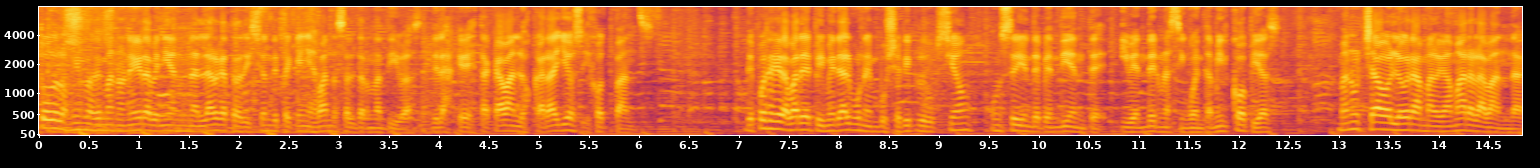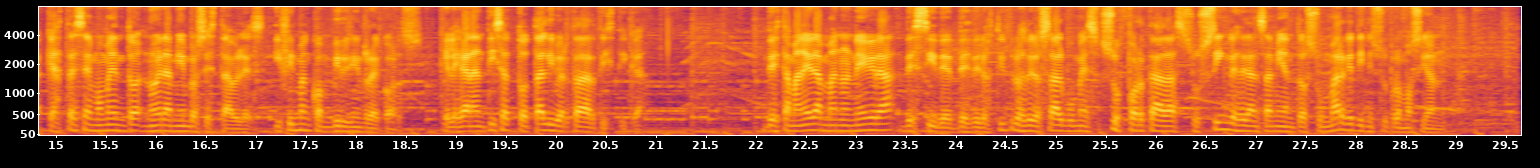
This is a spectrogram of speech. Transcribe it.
Todos los miembros de Mano Negra venían de una larga tradición de pequeñas bandas alternativas, de las que destacaban Los Carayos y Hot Pants. Después de grabar el primer álbum en Boucherie Producción, un sello independiente, y vender unas 50.000 copias, Manu Chao logra amalgamar a la banda, que hasta ese momento no eran miembros estables, y firman con Virgin Records, que les garantiza total libertad artística. De esta manera, Mano Negra decide desde los títulos de los álbumes, sus portadas, sus singles de lanzamiento, su marketing y su promoción,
